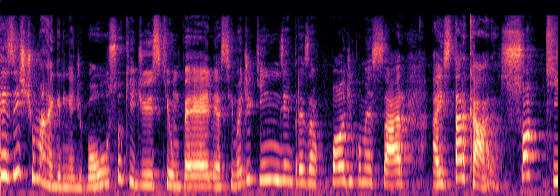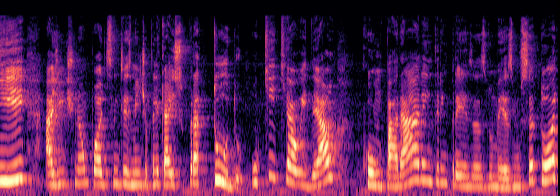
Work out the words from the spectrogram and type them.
Existe uma regrinha de bolso que diz que um PL acima de 15 a empresa pode começar a estar cara. Só que a gente não pode simplesmente aplicar isso para tudo. O que, que é o ideal? Comparar entre empresas do mesmo setor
